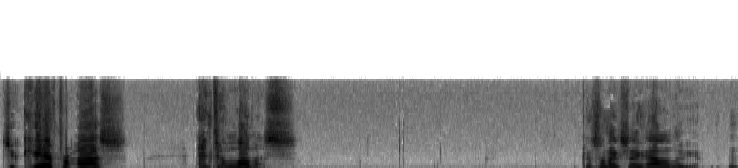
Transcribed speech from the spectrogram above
to care for us and to love us. Can somebody say hallelujah?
